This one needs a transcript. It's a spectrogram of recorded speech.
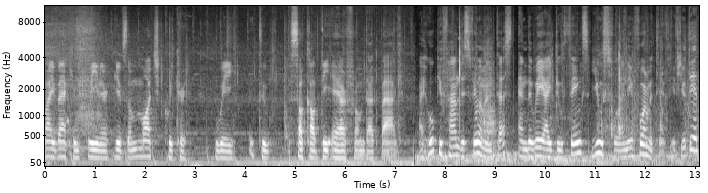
my vacuum cleaner gives a much quicker way to suck out the air from that bag. I hope you found this filament test and the way I do things useful and informative. If you did,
